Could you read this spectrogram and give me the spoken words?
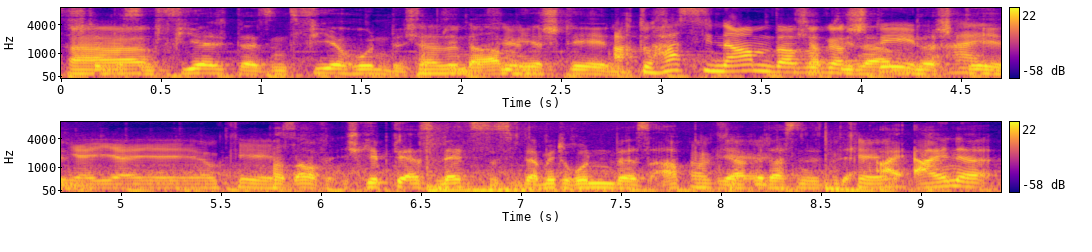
Das stimmt, das Äh, sind vier, da sind vier Hunde. Ich habe die Namen jeden- hier stehen. Ach, du hast die Namen da Ich sogar die Namen stehen. da stehen. Ja, ja, ja, okay. Pass auf, ich gebe dir als letztes, damit runden wir es ab. Okay, Ja, wir lassen, okay. der, eine,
